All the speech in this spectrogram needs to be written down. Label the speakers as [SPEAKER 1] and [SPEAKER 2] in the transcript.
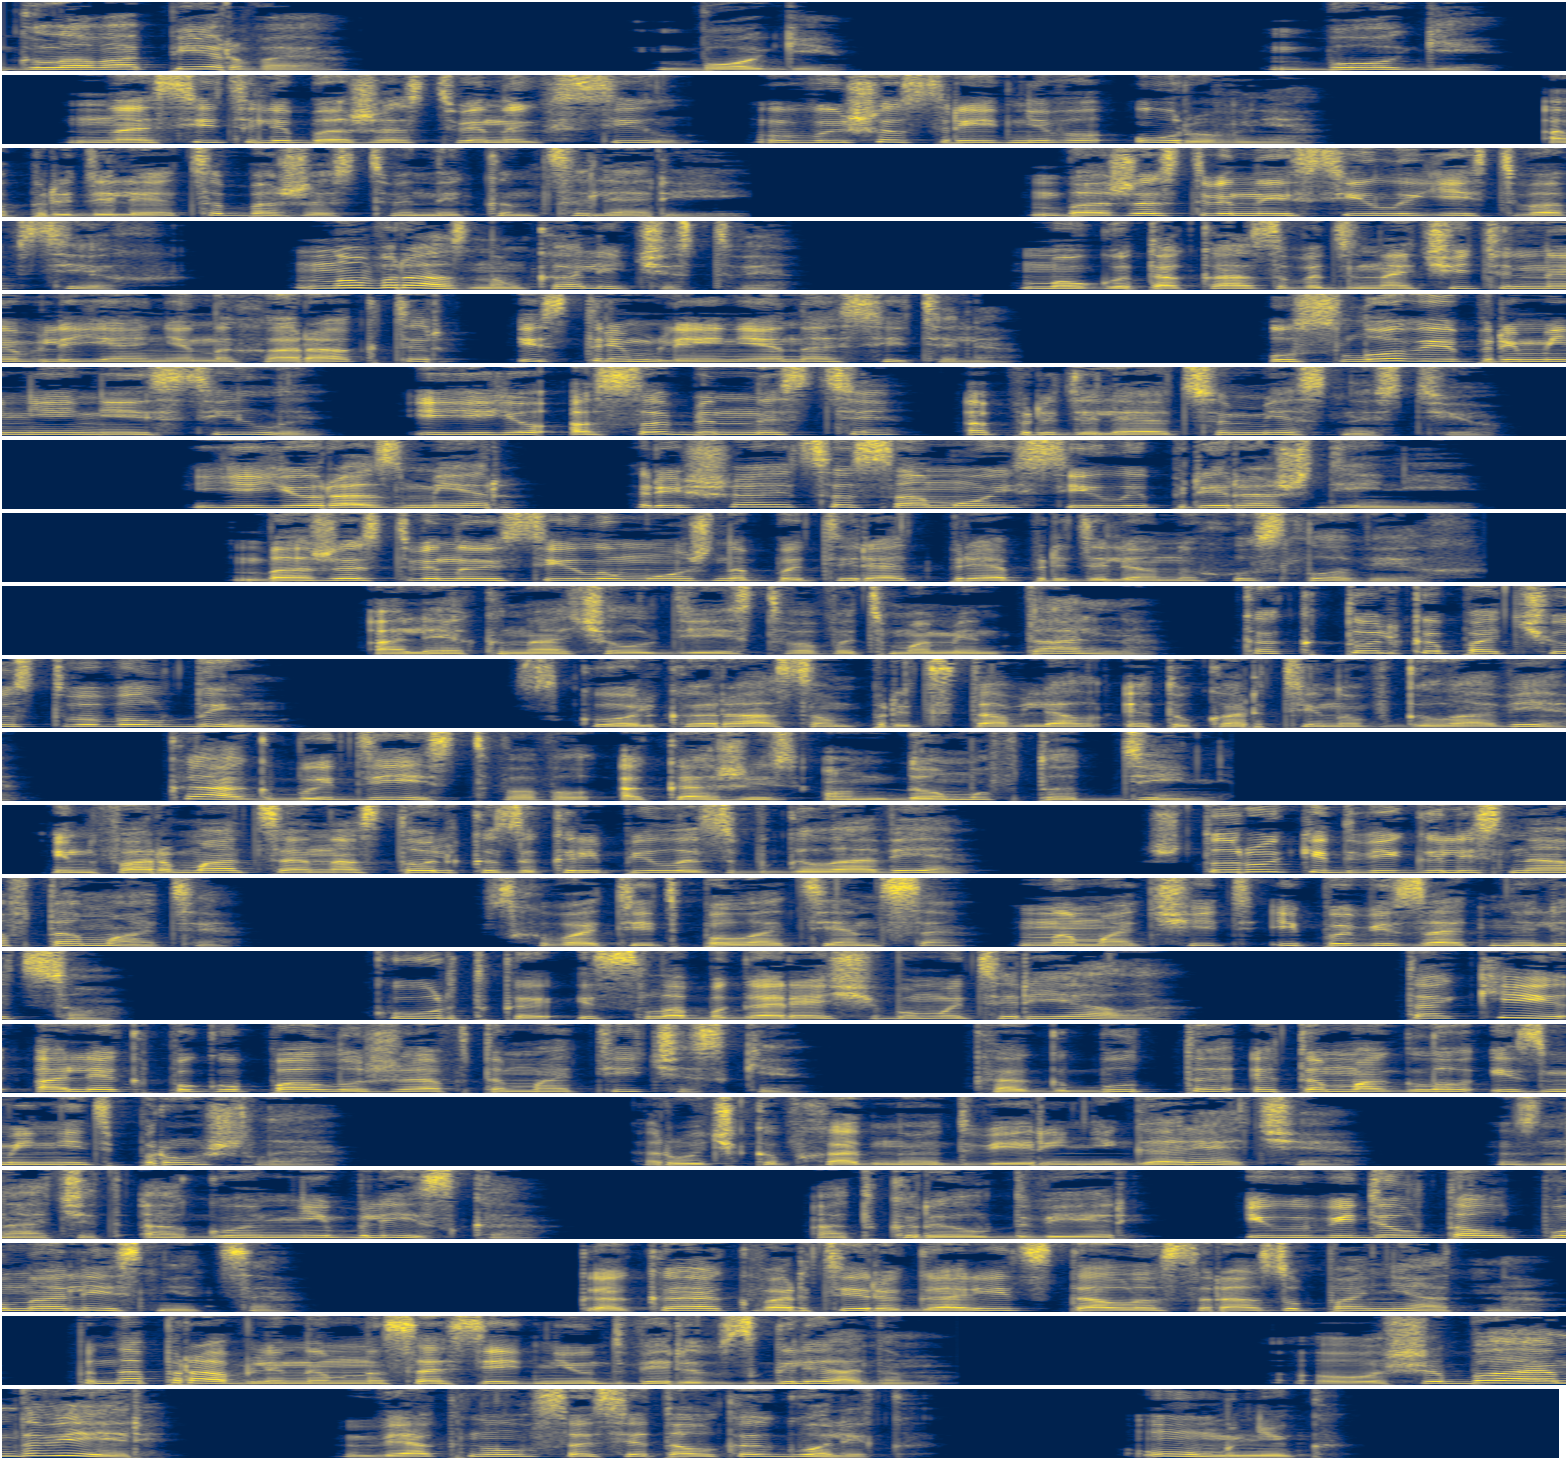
[SPEAKER 1] Глава первая. Боги. Боги – носители божественных сил выше среднего уровня. Определяется божественной канцелярией. Божественные силы есть во всех, но в разном количестве. Могут оказывать значительное влияние на характер и стремление носителя. Условия применения силы и ее особенности определяются местностью. Ее размер решается самой силой при рождении. Божественную силу можно потерять при определенных условиях. Олег начал действовать моментально, как только почувствовал дым. Сколько раз он представлял эту картину в голове, как бы действовал, окажись он дома в тот день. Информация настолько закрепилась в голове, что руки двигались на автомате. Схватить полотенце, намочить и повязать на лицо. Куртка из слабогорящего материала. Такие Олег покупал уже автоматически, как будто это могло изменить прошлое. Ручка входной двери не горячая, значит, огонь не близко. Открыл дверь и увидел толпу на лестнице. Какая квартира горит, стало сразу понятно, по направленным на соседнюю дверь взглядам. «Ушибаем дверь», – вякнул сосед-алкоголик. «Умник».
